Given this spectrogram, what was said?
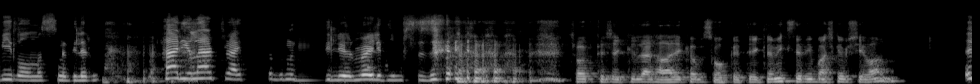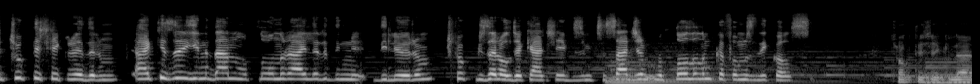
bir yıl olmasını dilerim. Her yıl her Pride'da bunu diliyorum, öyle diyeyim size. Çok teşekkürler. Harika bir sohbetti. Eklemek istediğin başka bir şey var mı? E, Çok teşekkür ederim. Herkese yeniden mutlu onur ayları diliyorum. Çok güzel olacak her şey bizim için. Sadece mutlu olalım, kafamız dik olsun. Çok teşekkürler.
